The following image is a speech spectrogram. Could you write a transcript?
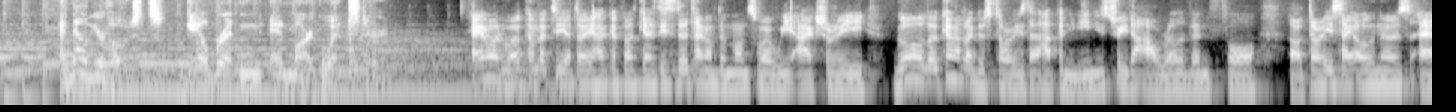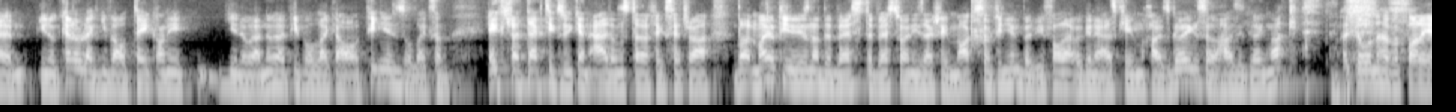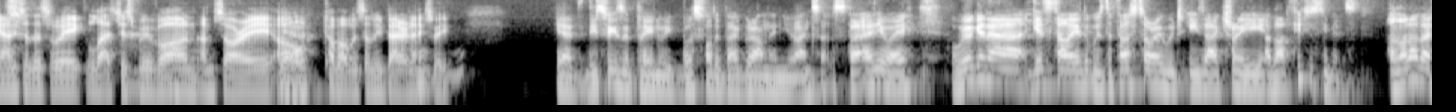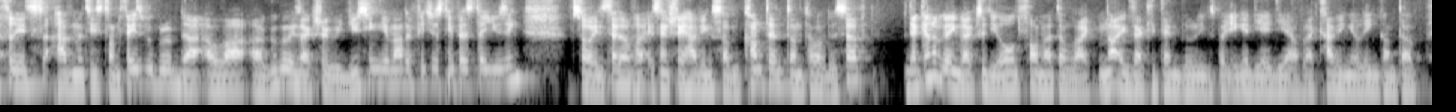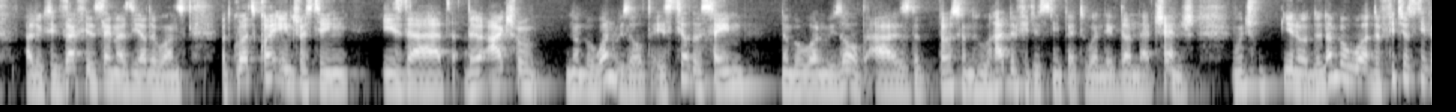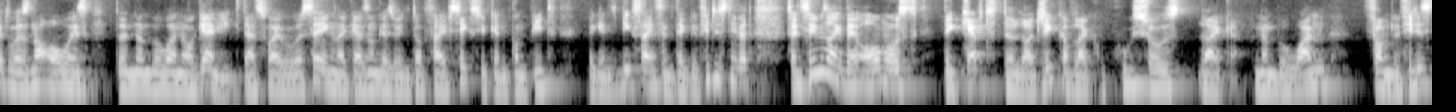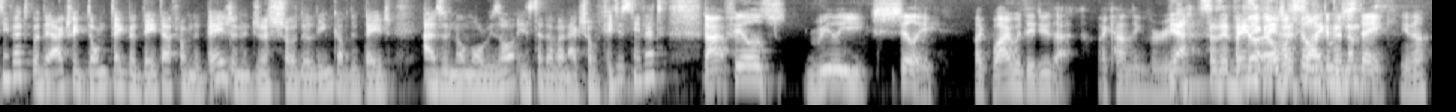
And now your hosts, Gael Breton and Mark Webster. Hey everyone, welcome back to the Authority Hacker Podcast. This is the time of the month where we actually go over kind of like the stories that happen in the industry that are relevant for uh, authority site owners and, you know, kind of like give our take on it. You know, I know that people like our opinions or like some extra tactics we can add on stuff, etc. But my opinion is not the best. The best one is actually Mark's opinion. But before that, we're going to ask him how it's going. So how's it going, Mark? I don't have a funny answer this week. Let's just move on. I'm sorry. I'll Yeah. come up with something better next week. Yeah, this week is a plain week, both for the background and your answers. But anyway, we're gonna get started with the first story, which is actually about feature snippets. A lot of affiliates have noticed on Facebook group that a lot, uh, Google is actually reducing the amount of feature snippets they're using. So instead of essentially having some content on top of the SERP, they're kind of going back to the old format of like not exactly 10 blue links, but you get the idea of like having a link on top that looks exactly the same as the other ones. But what's quite interesting is that the actual number one result is still the same number one result as the person who had the featured snippet when they've done that change which you know the number one the featured snippet was not always the number one organic. That's why we were saying like as long as you're in top five six you can compete against big sites and take the featured snippet. So it seems like they almost they kept the logic of like who shows like number one from the featured snippet, but they actually don't take the data from the page and it just show the link of the page as a normal result instead of an actual featured snippet. That feels really silly. Like, why would they do that? I can't think of a reason. Yeah, so they I feel, basically it almost just feels like, like, a the num- mistake, you know?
